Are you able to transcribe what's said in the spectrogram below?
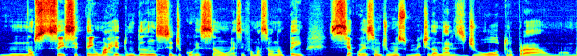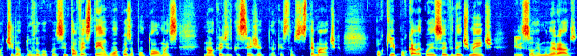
não sei se tem uma redundância de correção, essa informação não tem. Se a correção de um é submetida à análise de outro para uma, uma tira dúvida, alguma coisa assim, talvez tenha alguma coisa pontual, mas não acredito que seja uma questão sistemática. Porque por cada correção, evidentemente, eles são remunerados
